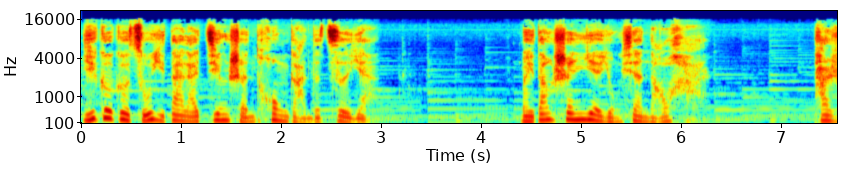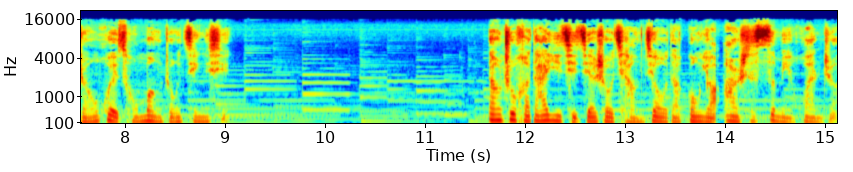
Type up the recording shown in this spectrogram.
一个个足以带来精神痛感的字眼。每当深夜涌现脑海。他仍会从梦中惊醒。当初和他一起接受抢救的共有二十四名患者，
